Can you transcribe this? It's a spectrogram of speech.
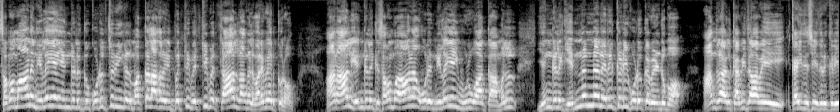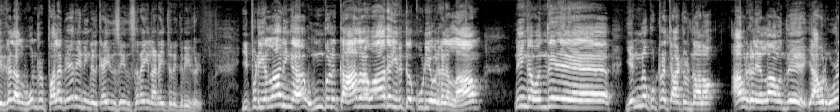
சமமான நிலையை எங்களுக்கு கொடுத்து நீங்கள் மக்கள் ஆதரவை பெற்று வெற்றி பெற்றால் நாங்கள் வரவேற்கிறோம். ஆனால் எங்களுக்கு சமமான ஒரு நிலையை உருவாக்காமல் எங்களுக்கு என்னென்ன நெருக்கடி கொடுக்க வேண்டுமோ ஆந்திராவில் கவிதாவை கைது செய்திருக்கிறீர்கள். அது போன்று பல பேரை நீங்கள் கைது செய்து சிறையில் அடைத்திருக்கிறீர்கள். இப்படியெல்லாம் நீங்கள் உங்களுக்கு ஆதரவாக இருக்கக்கூடியவர்கள் எல்லாம் நீங்கள் வந்து என்ன குற்றச்சாட்டு இருந்தாலும் அவர்கள் எல்லாம் வந்து அவர்களோட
